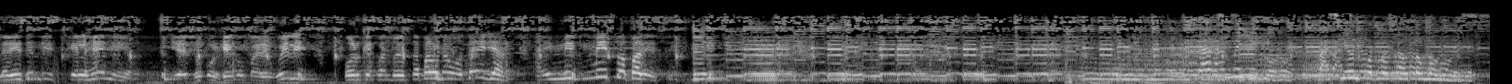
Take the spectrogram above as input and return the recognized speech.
Le dicen que el genio. ¿Y eso por qué, compadre Willy? Porque cuando destapa una botella, ahí mismito aparece. Cars México, pasión por los automóviles.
